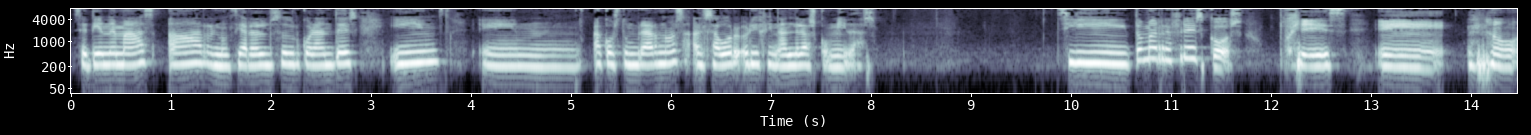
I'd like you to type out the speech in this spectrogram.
se tiende más a renunciar a los edulcorantes y eh, acostumbrarnos al sabor original de las comidas. Si tomas refrescos, pues eh, no,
